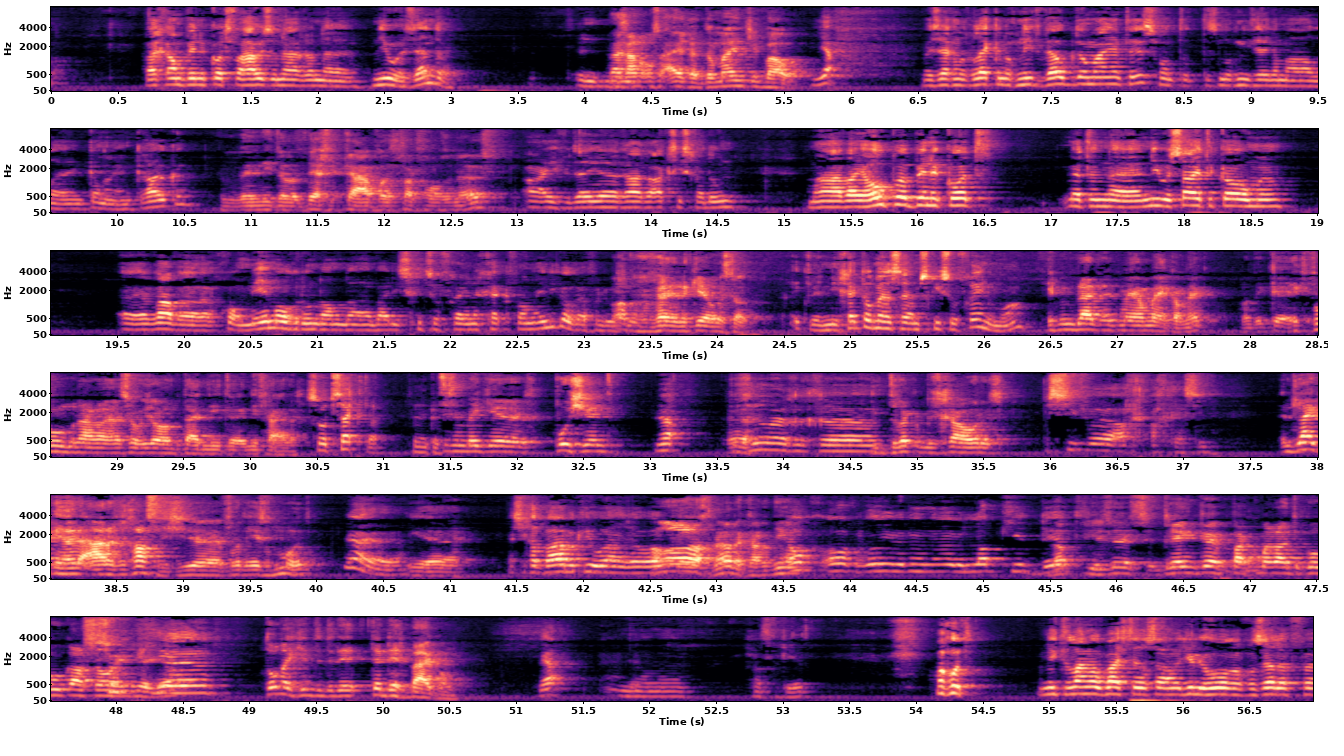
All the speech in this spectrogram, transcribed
Wij gaan binnenkort verhuizen naar een eh, nieuwe zender. Een- Wij gaan ons eigen domeintje bouwen. Ja. Wij zeggen nog lekker nog niet welk domein het is, want het is nog niet helemaal eh, in kannen en kruiken. We weten niet dat het weggekaapt wordt vlak voor onze neus. AIVD eh, rare acties gaat doen. Maar wij hopen binnenkort met een nieuwe site te komen. waar we gewoon meer mogen doen dan bij die schizofrene gek van Indigo Wat Revolution. een vervelende kerel is dat. Ik vind het niet gek dat mensen hem schizofreen noemen hoor. Ik ben blij dat ik met jou mee kan, Mick. Want ik, eh, ik voel me daar eh, sowieso een tijd niet, eh, niet veilig. Een soort secte vind ik Het is een beetje pushend. Ja, het is heel erg Die druk op je schouders. passieve ag- agressie. Het lijkt een hele aardige gast als je ze voor het eerst ontmoet. Ja, ja, ja. Die, Als je gaat barbecuen en zo och, nou, dan kan het niet och, och, wil je een lapje dit? Lapje, zus, drinken, pak maar uit de koelkast. Zo, ja. Totdat je te, te, dichtbij komt. Ja, en dan gaat het verkeerd. Maar goed, niet te lang ook bij stilstaan, want jullie horen vanzelf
